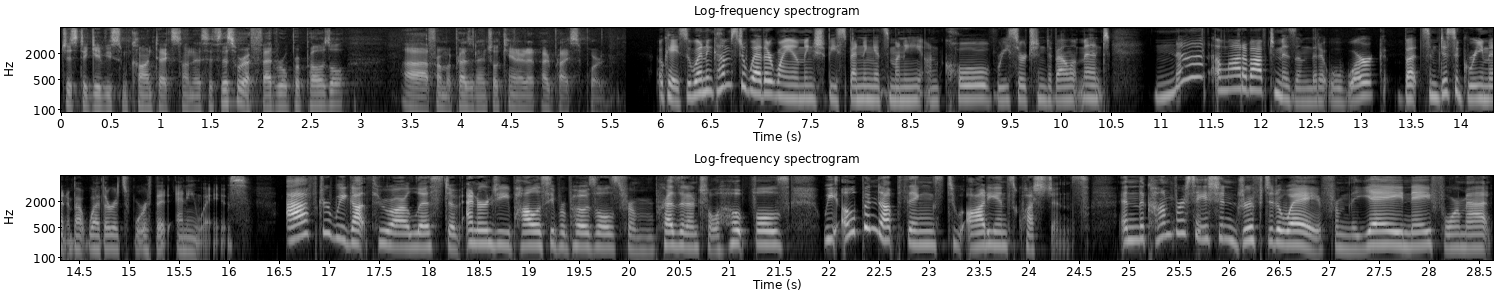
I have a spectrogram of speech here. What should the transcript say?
just to give you some context on this, if this were a federal proposal uh, from a presidential candidate, I'd probably support it. Okay, so when it comes to whether Wyoming should be spending its money on coal research and development, not a lot of optimism that it will work, but some disagreement about whether it's worth it anyways. After we got through our list of energy policy proposals from presidential hopefuls, we opened up things to audience questions. And the conversation drifted away from the yay nay format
